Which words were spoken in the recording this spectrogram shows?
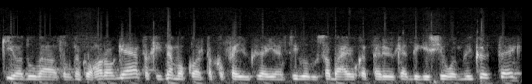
kiadóvállalatoknak a haragját, akik nem akartak a fejükre ilyen szigorú szabályokat, mert ők eddig is jól működtek.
